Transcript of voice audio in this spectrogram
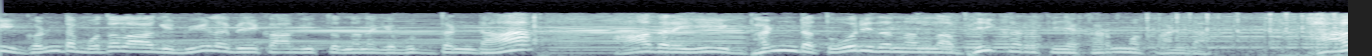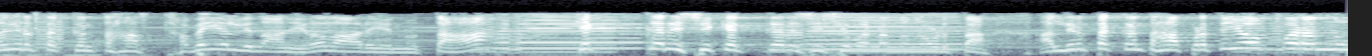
ಈ ಗಂಡ ಮೊದಲಾಗಿ ಬೀಳಬೇಕಾಗಿತ್ತು ನನಗೆ ಬುದ್ದಂಡ ಆದರೆ ಈ ಭಂಡ ತೋರಿದನಲ್ಲ ಭೀಕರತೆಯ ಕರ್ಮಕಾಂಡ. ಹಾಗಿರತಕ್ಕಂತಹ ಸ್ಥಬೆಯಲ್ಲಿ ನಾನು ಇರಲಾರೆ ಎನ್ನುತ್ತಾ ಕೆಕ್ಕರಿಸಿ ಕೆಕ್ಕರಿಸಿ ಶಿವನನ್ನು ನೋಡುತ್ತಾ ಅಲ್ಲಿರ್ತಕ್ಕಂತಹ ಪ್ರತಿಯೊಬ್ಬರನ್ನು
